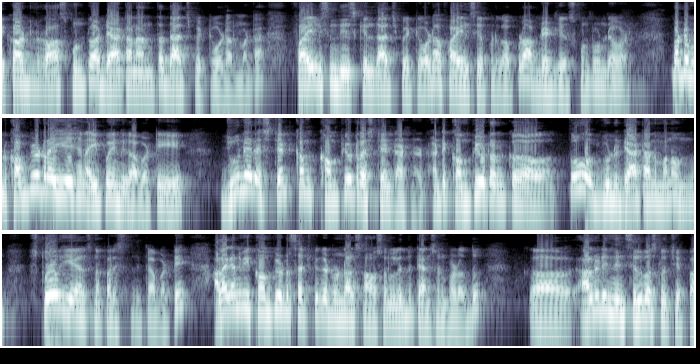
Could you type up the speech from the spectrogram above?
రికార్డులు రాసుకుంటూ ఆ డేటాను అంతా దాచిపెట్టేవాడు అనమాట. ఫైల్స్ని తీసుకెళ్ళి దాచిపెట్టేవాడు ఆ ఫైల్స్ ఎప్పటికప్పుడు అప్డేట్ చేసుకుంటూ ఉండేవాడు. బట్ ఇప్పుడు కంప్యూటరైజేషన్ అయిపోయింది కాబట్టి junior assistant cum computer assistant అంటున్నాడు. అంటే కంప్యూటర్తో ఇప్పుడు డేటాను మనం స్టోర్ చేయాల్సిన పరిస్థితి కాబట్టి అలాగని మీ కంప్యూటర్ సర్టిఫికేట్ ఉండాల్సిన అవసరం లేదు టెన్షన్ పడొద్దు. ఆల్రెడీ నేను సిలబస్లో చెప్పా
